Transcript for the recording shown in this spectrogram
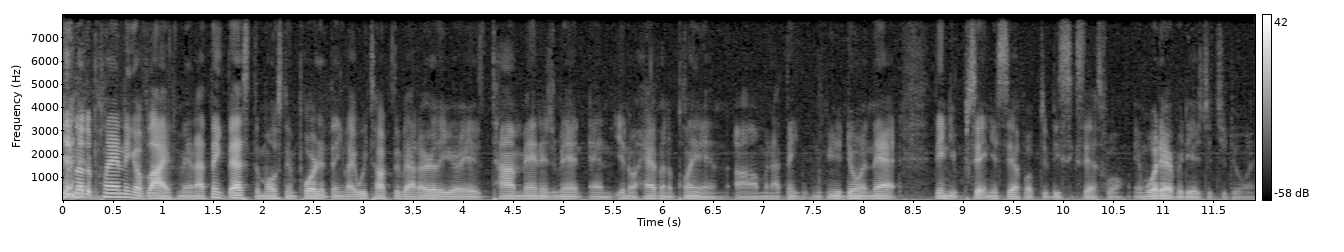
you know the planning of life, man. I think that's the most important thing. Like we talked about earlier, is time management and you know having a plan. Um, and I think when you're doing that, then you're setting yourself up to be successful in whatever it is that you're doing.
